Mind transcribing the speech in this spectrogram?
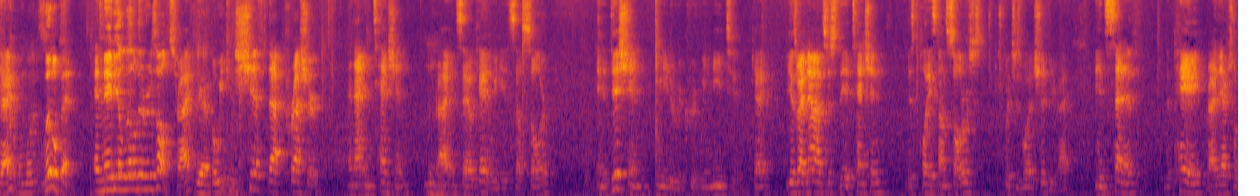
okay. A little bit, and maybe a little bit of results, right? Yeah. But we can shift that pressure and that intention, mm-hmm. right, and say, okay, we need to sell solar. In addition, we need to recruit. We need to. Okay. Because right now it's just the attention is placed on solar, which is, which is what it should be, right? The incentive, the pay, right? The actual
